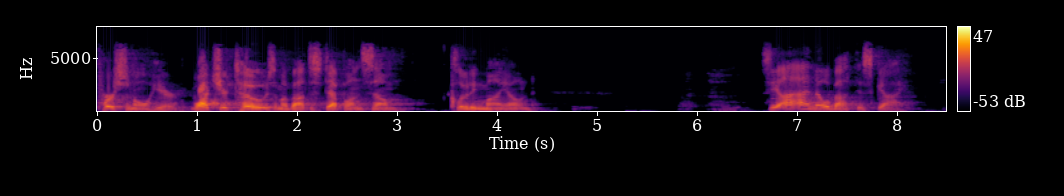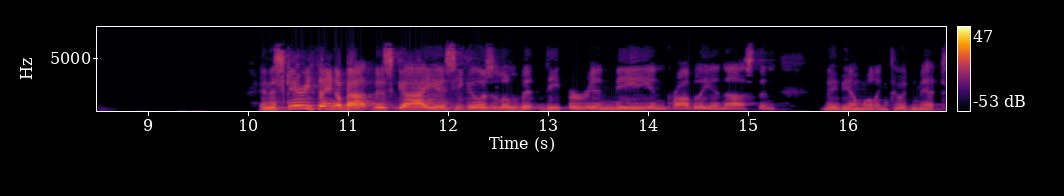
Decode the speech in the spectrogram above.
personal here. Watch your toes. I'm about to step on some, including my own. See, I, I know about this guy. And the scary thing about this guy is he goes a little bit deeper in me and probably in us than maybe I'm willing to admit.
